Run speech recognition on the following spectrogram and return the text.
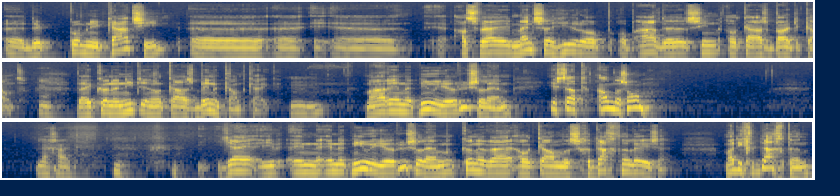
eh, de communicatie. eh, eh, eh, als wij mensen hier op, op aarde zien elkaars buitenkant. Wij kunnen niet in elkaars binnenkant kijken. Mhm. Maar in het Nieuwe Jeruzalem is dat andersom. Leg uit. Jij, in, in het Nieuwe Jeruzalem kunnen wij elkanders gedachten lezen. Maar die gedachten,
